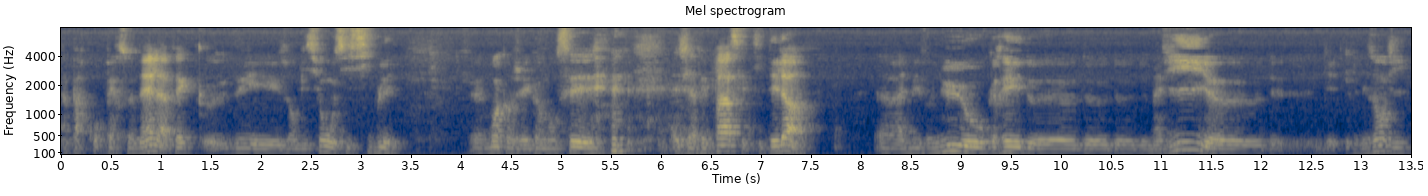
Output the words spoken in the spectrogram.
un parcours personnel avec des ambitions aussi ciblées. Euh, moi, quand j'ai commencé, j'avais pas cette idée-là. Euh, elle m'est venue au gré de, de, ma vie euh, de, mes envies.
